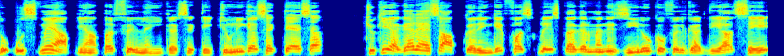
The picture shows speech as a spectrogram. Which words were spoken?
तो उसमें आप यहाँ पर फिल नहीं कर सकते। क्यों नहीं कर सकते ऐसा? क्योंकि अगर ऐसा आप करेंगे फ़र्स्ट प्लेस पे अगर मैंने ज़ीरो को फिल कर दिया, से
